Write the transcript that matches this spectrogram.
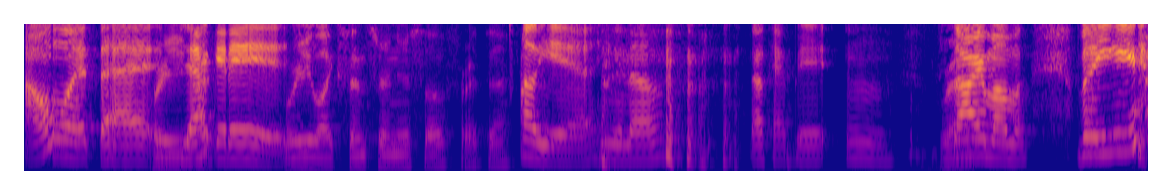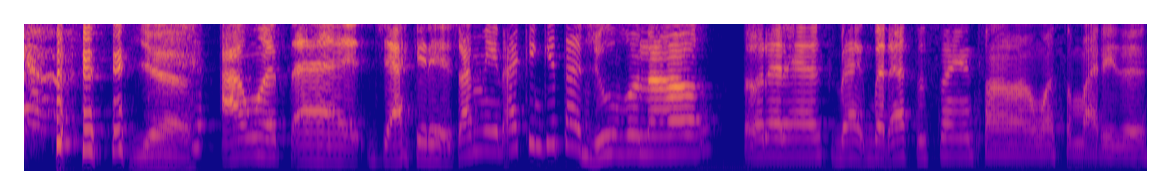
I don't want that Were you, Jagged Edge. Were you like censoring yourself right there? Oh yeah, you know. okay, bitch. Mm. Right. Sorry, mama, but you. Yeah. I want that Jagged Edge. I mean, I can get that juvenile, throw that ass back, but at the same time, I want somebody to.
